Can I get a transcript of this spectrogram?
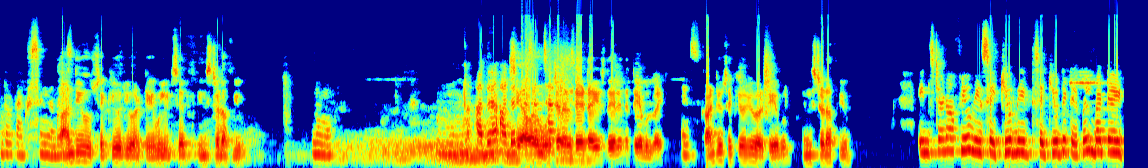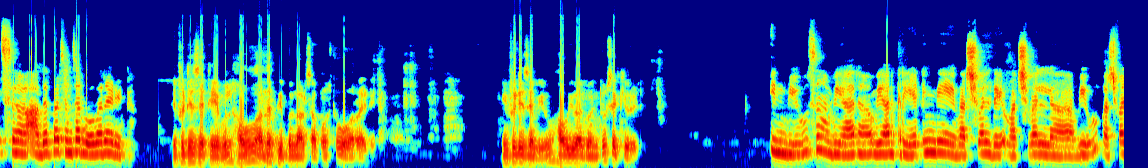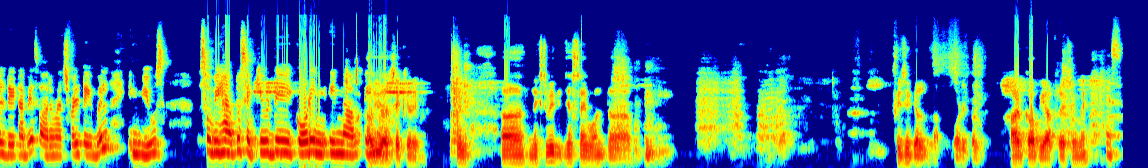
Without accessing others. Can't you secure your table itself instead of you? No. Mm, other other See, our original data is there in the table, right? yes. Can't you secure your table instead of you? Instead of you, we secure the secure the table, but it's uh, other persons are override it. If it is a table, how other people are supposed to override it? If it is a view, how you are going to secure it? In views, uh, we are uh, we are creating the virtual virtual uh, view, virtual database or virtual table in views. So we have to secure the code in in, uh, How in you are securing? Well, uh, next week, just I want uh, physical, uh, what do you call it, hard copy of resume. Yes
